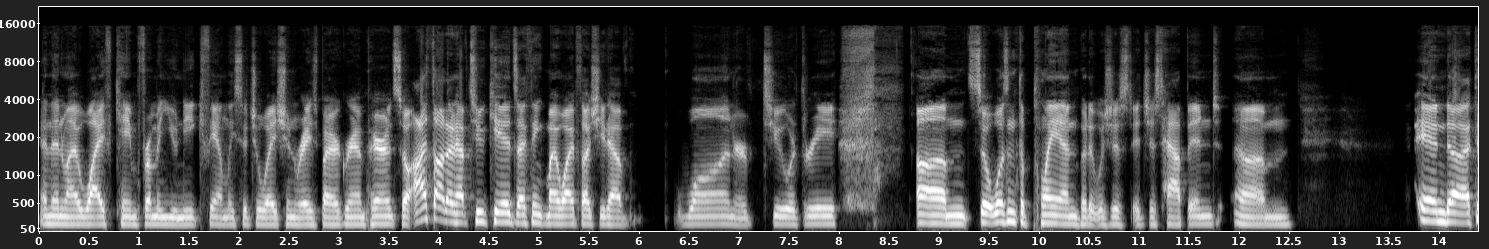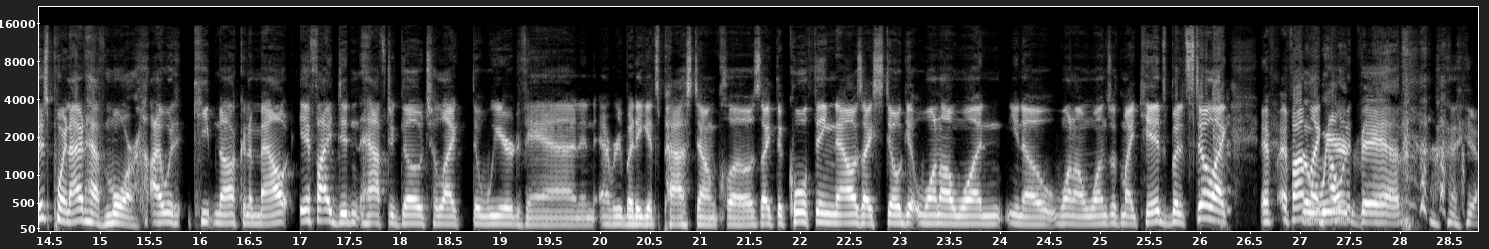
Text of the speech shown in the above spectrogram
and then my wife came from a unique family situation, raised by her grandparents. So I thought I'd have two kids. I think my wife thought she'd have one or two or three. Um, so it wasn't the plan, but it was just it just happened. Um, and uh, at this point, I'd have more. I would keep knocking them out if I didn't have to go to like the weird van and everybody gets passed down clothes. Like the cool thing now is I still get one on one, you know, one on ones with my kids, but it's still like if, if I'm the like weird wanna, van. yeah.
